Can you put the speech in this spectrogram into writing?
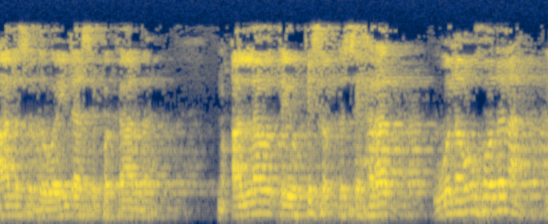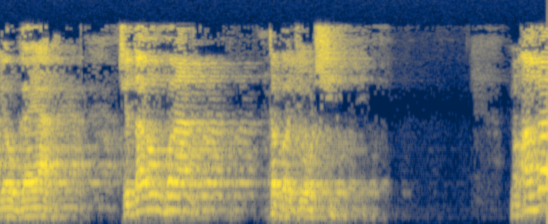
مال څه دوايي دا څه پکار ده نو الله ته یو قسم د سحرات ونه وخدله یو غیا چې دا وګړه تب جوړ شي نو هغه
